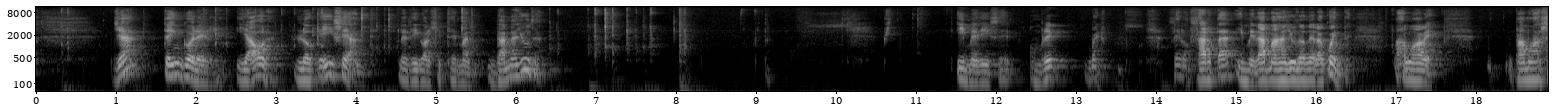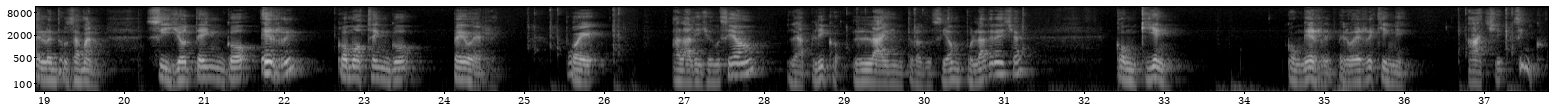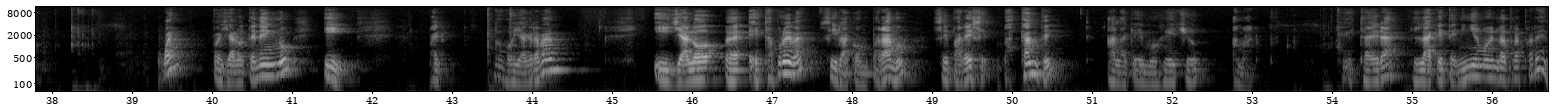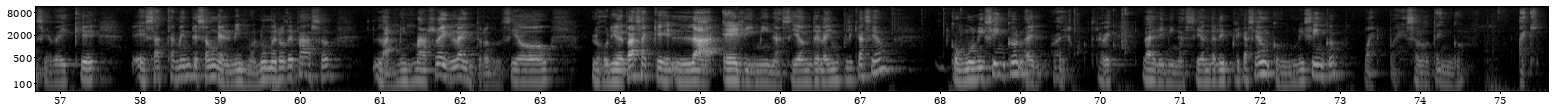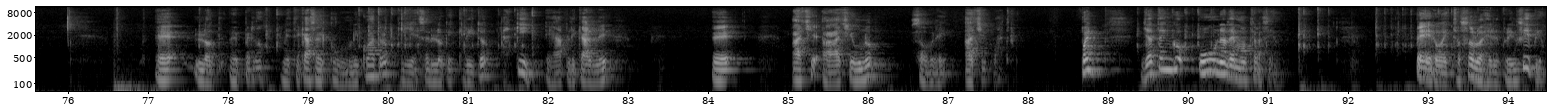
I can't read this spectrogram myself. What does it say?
Ya tengo el R. Y ahora, lo que hice antes, le digo al sistema, dame ayuda. Y me dice, hombre, bueno, se lo salta y me da más ayuda de la cuenta. Vamos a ver. Vamos a hacerlo entonces a mano. Si yo tengo R, ¿cómo tengo POR? Pues a la disyunción le aplico la introducción por la derecha. ¿Con quién? Con R, pero R ¿quién es? H5. Bueno, pues ya lo tenemos y, bueno, lo voy a grabar y ya lo, eh, esta prueba, si la comparamos, se parece bastante a la que hemos hecho a mano. Esta era la que teníamos en la transparencia. Veis que exactamente son el mismo número de pasos, las mismas reglas, introducción. Lo único que pasa es que la eliminación de la implicación con 1 y 5, la, vaya, otra vez, la eliminación de la implicación con 1 y 5, bueno, pues eso lo tengo aquí. Eh, eh, perdón, en este caso es con 1 y 4 y eso es lo que he escrito aquí, es aplicarle eh, H a H1 sobre H4. Bueno, ya tengo una demostración, pero esto solo es el principio.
